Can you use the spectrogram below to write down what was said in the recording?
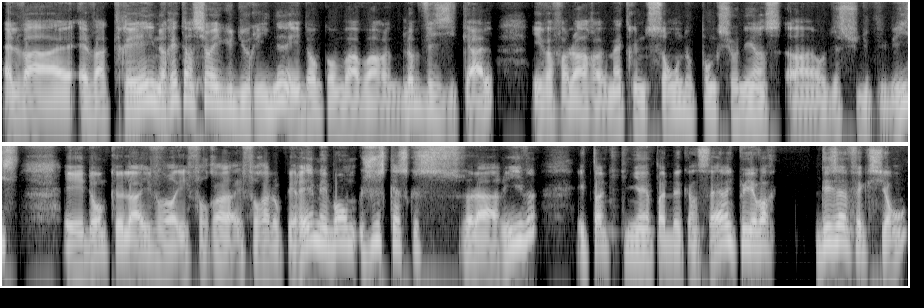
Elle va, elle va créer une rétention aiguë d'urine et donc on va avoir un globe vésical. Il va falloir euh, mettre une sonde ou ponctionner au-dessus du pubis. Et donc euh, là, il faudra, il faudra, il faudra l'opérer. Mais bon, jusqu'à ce que cela arrive, et tant qu'il n'y a pas de cancer, il peut y avoir des infections,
